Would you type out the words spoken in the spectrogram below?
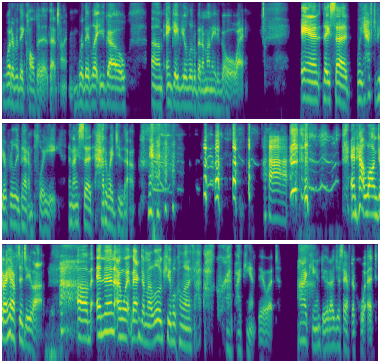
whatever they called it at that time, where they let you go um, and gave you a little bit of money to go away? And they said, well, you have to be a really bad employee. And I said, how do I do that? and how long do I have to do that? Um, and then I went back to my little cubicle and I thought, oh crap, I can't do it. I can't do it. I just have to quit.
